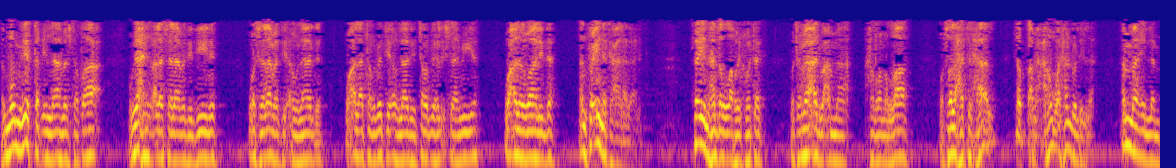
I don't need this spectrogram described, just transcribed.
فالمؤمن يتقي الله ما استطاع ويحرص على سلامة دينه وسلامة أولاده وعلى تربية أولاده التربية الإسلامية وعلى الوالدة أن تعينك على ذلك. فإن هدى الله إخوتك وتباعدوا عما حرم الله وصلحت الحال تبقى معهم والحمد لله. أما إن لم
